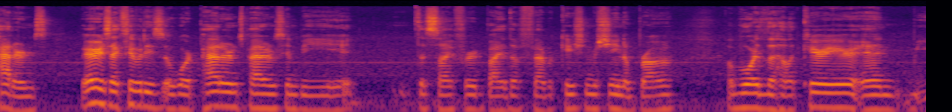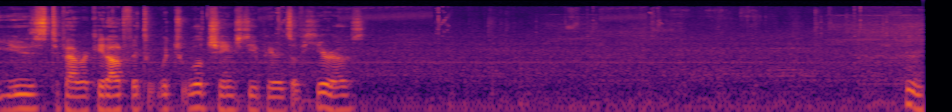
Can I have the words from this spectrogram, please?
patterns. Various activities award patterns. Patterns can be deciphered by the fabrication machine aboard the helicarrier and used to fabricate outfits which will change the appearance of heroes. Hmm.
